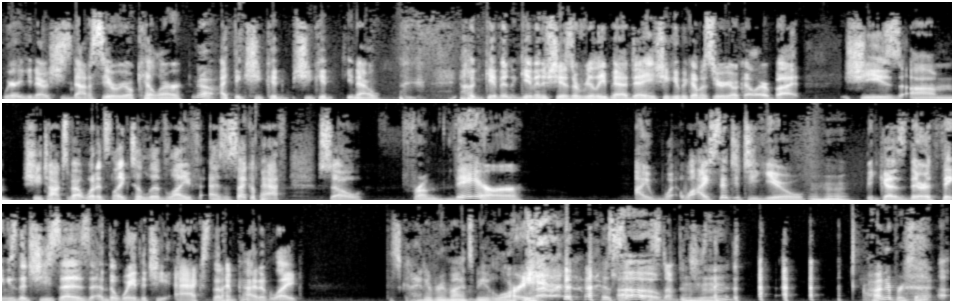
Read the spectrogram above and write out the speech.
where you know she's not a serial killer. No. I think she could she could, you know, given given if she has a really bad day, she could become a serial killer, but she's um she talks about what it's like to live life as a psychopath. So from there I well I sent it to you because there are things that she says and the way that she acts that I'm kind of like this kind of reminds me of Lori. Oh, stuff that she says 100%.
